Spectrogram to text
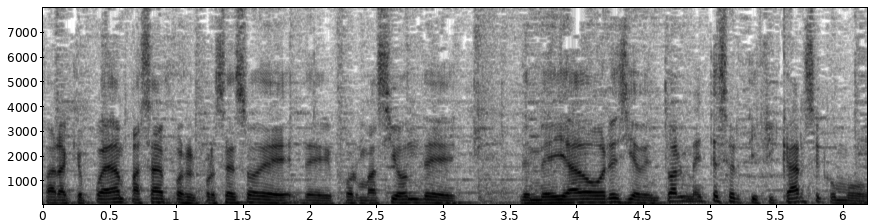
para que puedan pasar por el proceso de, formación de, mediadores y eventualmente certificarse como,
